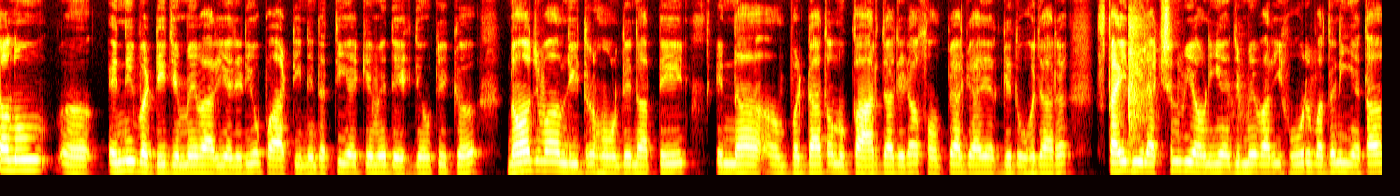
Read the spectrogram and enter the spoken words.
ਤੁਹਾਨੂੰ ਇੰਨੀ ਵੱਡੀ ਜ਼ਿੰਮੇਵਾਰੀ ਹੈ ਜਿਹੜੀ ਉਹ ਪਾਰਟੀ ਨੇ ਦਿੱਤੀ ਹੈ। ਕਿਵੇਂ ਦੇਖਦੇ ਹੋ ਕਿ ਇੱਕ ਨੌਜਵਾਨ ਲੀਡਰ ਹੋਣ ਦੇ ਨਾਤੇ ਇੰਨਾ ਵੱਡਾ ਤੁਹਾਨੂੰ ਕਾਰਜ ਆ ਜਿਹੜਾ ਉਹ ਸੌਂਪਿਆ ਗਿਆ ਹੈ। ਅੱਗੇ 2027 ਦੀ ਇਲੈਕਸ਼ਨ ਵੀ ਆਉਣੀ ਹੈ, ਜ਼ਿੰਮੇਵਾਰੀ ਹੋਰ ਵਧਣੀ ਹੈ, ਤਾਂ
